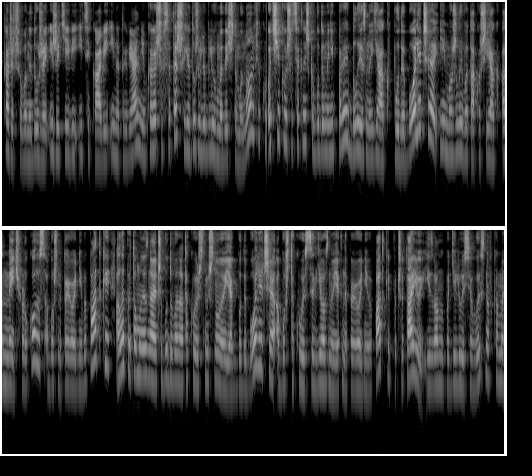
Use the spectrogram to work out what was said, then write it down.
Кажуть, що вони дуже і життєві, і цікаві, і нетривіальні. Коротше, все те, що я дуже люблю в медичному нонфіку. Очікую, що ця книжка буде мені приблизно як буде боляче, і можливо також як unnatural causes, або ж неприродні випадки. Але при тому не знаю, чи буде вона такою ж смішною, як буде боляче, або ж такою серйозною, як неприродні випадки. Почитаю і з вами поділюся висновками.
